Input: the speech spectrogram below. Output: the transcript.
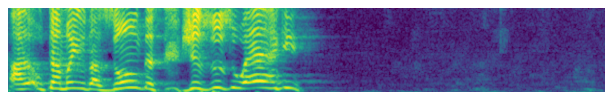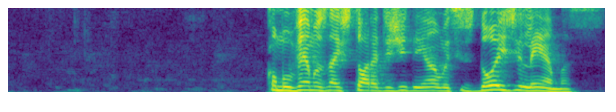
a, o tamanho das ondas, Jesus o ergue. Como vemos na história de Gideão, esses dois dilemas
